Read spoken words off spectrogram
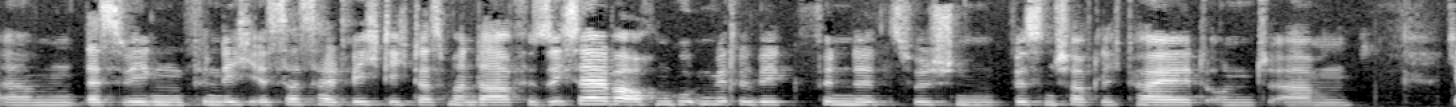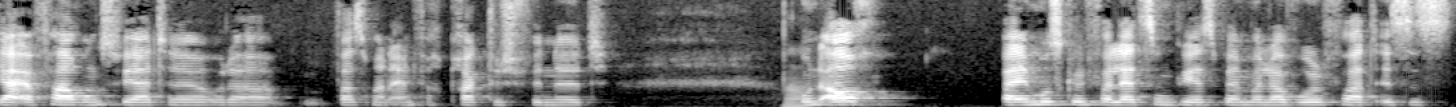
Ähm, deswegen finde ich, ist das halt wichtig, dass man da für sich selber auch einen guten Mittelweg findet zwischen Wissenschaftlichkeit und ähm, ja, Erfahrungswerte oder was man einfach praktisch findet. Ja. Und auch bei Muskelverletzungen, wie jetzt bei Müller-Wohlfahrt, ist es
